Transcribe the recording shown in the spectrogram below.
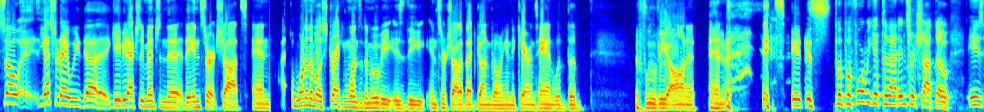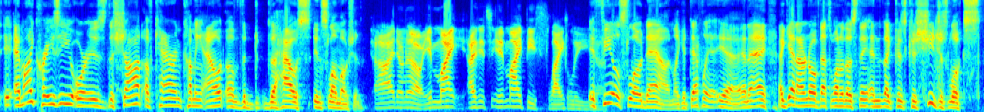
So uh, yesterday, we uh, Gabe you actually mentioned the the insert shots, and one of the most striking ones in the movie is the insert shot of that gun going into Karen's hand with the effluvia on it, and it's it is But before we get to that insert shot, though, is am I crazy or is the shot of Karen coming out of the the house in slow motion? I don't know. It might. I, it's. It might be slightly. It uh, feels slowed down, like it definitely, yeah. And I again, I don't know if that's one of those things, and like because because she just looks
